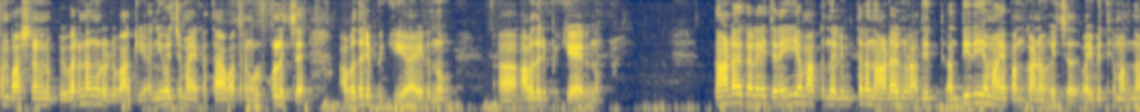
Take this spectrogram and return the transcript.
സംഭാഷണങ്ങളും വിവരണങ്ങൾ ഒഴിവാക്കി അനുയോജ്യമായ കഥാപാത്രങ്ങൾ ഉൾക്കൊള്ളിച്ച് അവതരിപ്പിക്കുകയായിരുന്നു അവതരിപ്പിക്കുകയായിരുന്നു. നാടകകലയെ ജനകീയമാക്കുന്നതിലും ഇത്തരം നാടകങ്ങൾ അതി അദ്വിതീയമായ പങ്കാണ് വഹിച്ചത്. വൈവിധ്യമർന്ന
